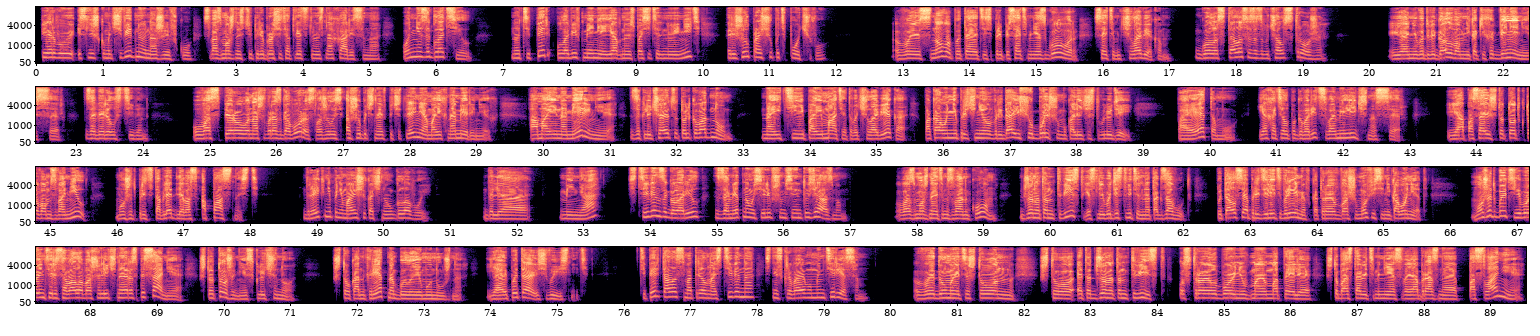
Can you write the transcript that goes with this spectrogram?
Первую и слишком очевидную наживку с возможностью перебросить ответственность на Харрисона он не заглотил, но теперь, уловив менее явную спасительную нить, решил прощупать почву. «Вы снова пытаетесь приписать мне сговор с этим человеком?» Голос Талоса зазвучал строже. «Я не выдвигал вам никаких обвинений, сэр», — заверил Стивен. У вас с первого нашего разговора сложилось ошибочное впечатление о моих намерениях. А мои намерения заключаются только в одном — найти и поймать этого человека, пока он не причинил вреда еще большему количеству людей. Поэтому я хотел поговорить с вами лично, сэр. Я опасаюсь, что тот, кто вам звонил, может представлять для вас опасность». Дрейк непонимающе качнул головой. «Для меня?» Стивен заговорил с заметно усилившимся энтузиазмом. «Возможно, этим звонком Джонатан Твист, если его действительно так зовут, пытался определить время, в которое в вашем офисе никого нет. Может быть, его интересовало ваше личное расписание, что тоже не исключено. Что конкретно было ему нужно, я и пытаюсь выяснить». Теперь Талос смотрел на Стивена с нескрываемым интересом. «Вы думаете, что он что этот Джонатан Твист устроил бойню в моем мотеле, чтобы оставить мне своеобразное послание?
